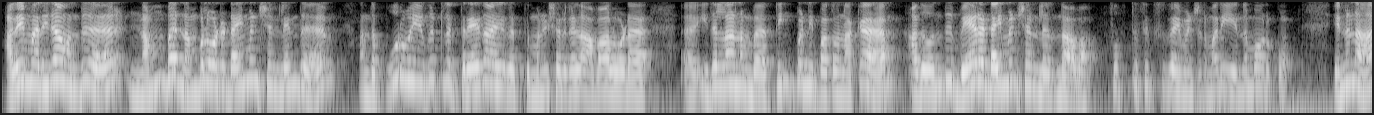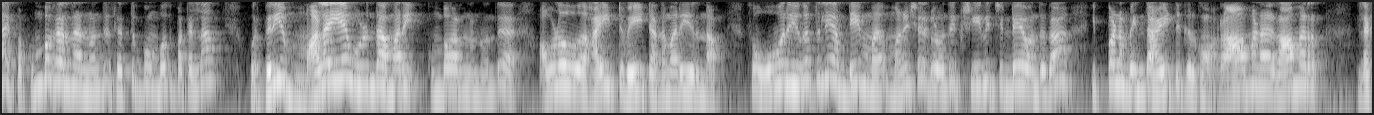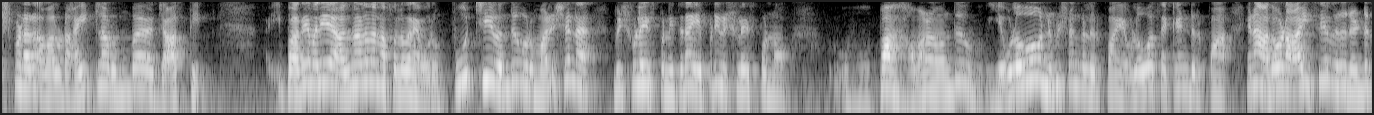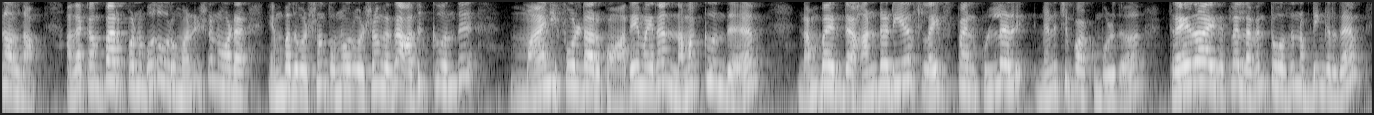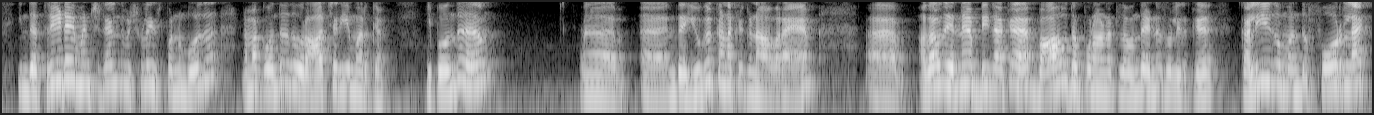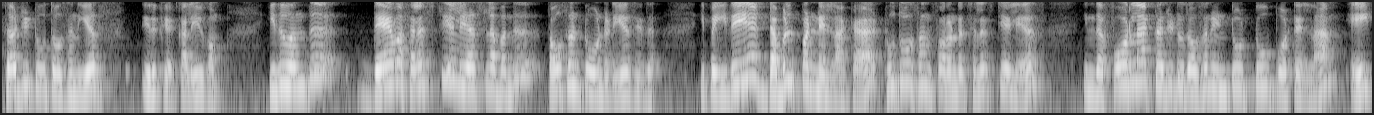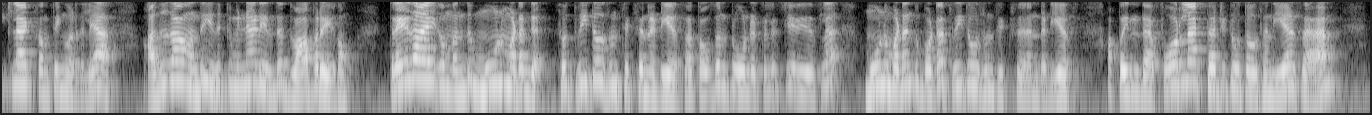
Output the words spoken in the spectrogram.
அதே மாதிரி தான் வந்து நம்ம நம்மளோட டைமென்ஷன்லேருந்து அந்த பூர்வ யுகத்தில் திரேதா யுகத்து மனுஷர்கள் அவளோட இதெல்லாம் நம்ம திங்க் பண்ணி பார்த்தோம்னாக்கா அது வந்து வேறு டைமென்ஷனில் இருந்தாவா ஃபிஃப்த்து சிக்ஸ்த் டைமென்ஷன் மாதிரி என்னமோ இருக்கும். என்னென்னா இப்போ கும்பகர்ணன் வந்து செத்து போகும்போது பார்த்தெல்லாம் ஒரு பெரிய மலையே உழுந்தா மாதிரி கும்பகர்ணன் வந்து அவ்வளோ ஹைட் வெயிட் அந்த மாதிரி இருந்தான். ஸோ ஒவ்வொரு யுகத்துலேயும் அப்படியே ம மனுஷர்கள் வந்து க்ஷீணிச்சுட்டே வந்து தான் இப்போ நம்ம இந்த ஹைட்டுக்கு இருக்கோம். ராமன ராமர் லக்ஷ்மணர் அவளோட ஹைட்லாம் ரொம்ப ஜாஸ்தி. இப்போ அதே மாதிரியே அதனால தான் நான் சொல்ல வரேன். ஒரு பூச்சி வந்து ஒரு மனுஷனை விஷுவலைஸ் பண்ணிட்டுனா எப்படி விஷுவலைஸ் பண்ணும்? ஓப்பா அவன் வந்து எவ்வளவோ நிமிஷங்கள் இருப்பான் எவ்வளவோ செகண்ட் இருப்பான். ஏன்னா அதோட ஆயுஸே வெறும் ரெண்டு நாள் தான். அதை கம்பேர் பண்ணும்போது ஒரு மனுஷனோட எண்பது வருஷம் தொண்ணூறு வருஷங்கிறது அதுக்கு வந்து மேனிஃபோல்டாக இருக்கும். அதே மாதிரி தான் நமக்கு வந்து நம்ம இந்த ஹண்ட்ரட் இயர்ஸ் லைஃப் ஸ்பேனுக்குள்ளே நினச்சி பார்க்கும்பொழுது திரேதாயுகத்தில் லெவன் தௌசண்ட் அப்படிங்கிறத இந்த த்ரீ டைமென்ஷன்லேருந்து விஷுவலைஸ் பண்ணும்போது நமக்கு வந்து அது ஒரு ஆச்சரியமாக இருக்குது இப்போ வந்து இந்த யுக கணக்குக்கு நான் வரேன். அதாவது என்ன அப்படின்னாக்க பாகவத புராணத்தில் வந்து என்ன சொல்லியிருக்கு கலியுகம் வந்து four lakh thirty two thousand years இருக்குது கலியுகம். இது வந்து தேவ செலஸ்ட்ரியல் இயர்ஸில் வந்து தௌசண்ட் டூ ஹண்ட்ரட் இயர்ஸ் இது. இப்போ இதையே double பண்ணிடனாக்க two thousand four hundred celestial years இந்த four lakh thirty two thousand into two போட்டேன்னா எயிட் லேக் சம்திங் வருது இல்லையா? அதுதான் வந்து இதுக்கு முன்னாடி இருந்த துவாபர யுகம். திரேதாயுகம் வந்து மூணு மடங்கு. So three thousand six hundred years thousand two hundred celestial இயர்ஸில் மூணு மடங்கு போட்டால் three thousand six hundred years அப்போ இந்த four lakh thirty two thousand இயர்ஸை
